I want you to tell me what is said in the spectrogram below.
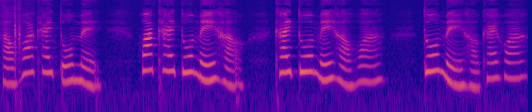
好花开多美，花开多美好，开多美好花，多美好开花，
